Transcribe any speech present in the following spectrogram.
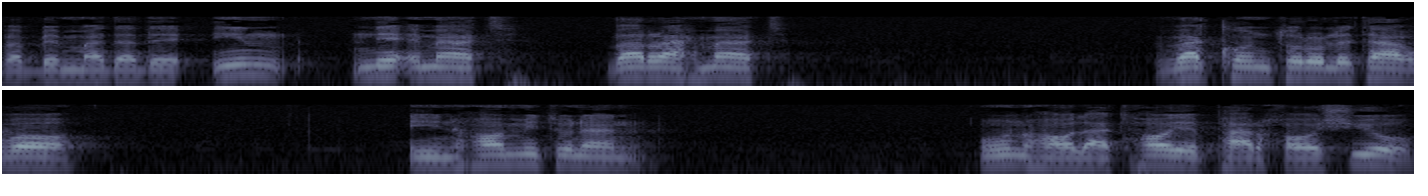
و به مدد این نعمت و رحمت و کنترل تقوا اینها می‌تونن اون حالتهای پرخاشی و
